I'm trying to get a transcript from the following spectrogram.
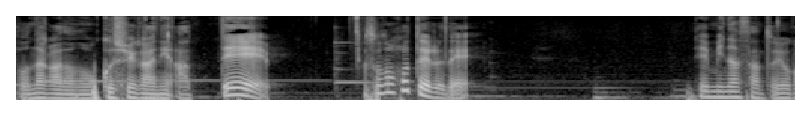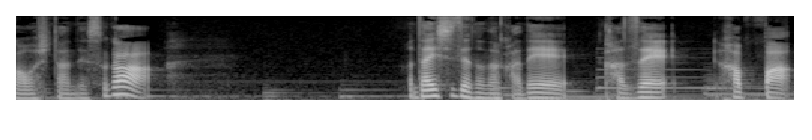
長野の奥志賀にあって、そのホテルで、で、皆さんとヨガをしたんですが、大自然の中で風、葉っぱ、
